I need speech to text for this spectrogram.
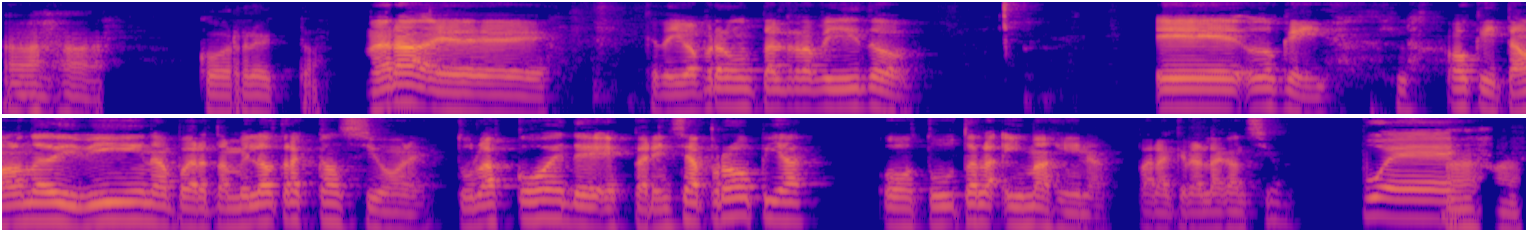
Ajá, correcto. Mira, eh, que te iba a preguntar rapidito. Eh, ok, ok, estamos hablando de Divina, pero también las otras canciones. ¿Tú las coges de experiencia propia o tú te las imaginas para crear la canción? Pues Ajá.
